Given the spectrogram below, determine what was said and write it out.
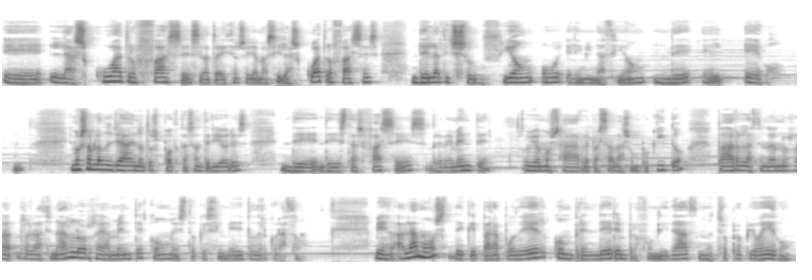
eh, las cuatro fases, en la tradición se llama así, las cuatro fases de la disolución o eliminación del ego. Hemos hablado ya en otros podcasts anteriores de, estas fases brevemente. Hoy vamos a repasarlas un poquito para relacionarnos, relacionarlo realmente con esto que es el mérito del corazón. Bien, hablamos de que para poder comprender en profundidad nuestro propio ego,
